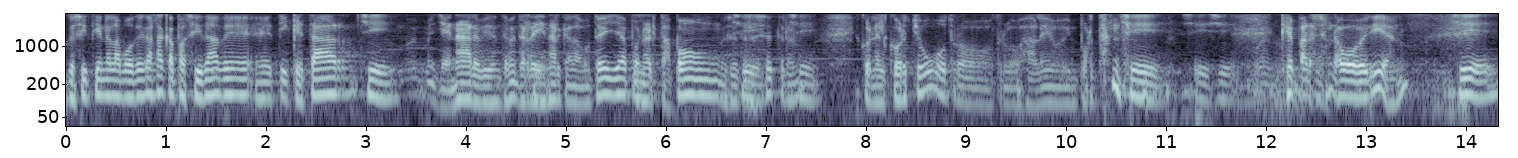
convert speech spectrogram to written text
que sí tiene la bodega es la capacidad de etiquetar, Sí, llenar, evidentemente, rellenar cada botella, poner tapón, etcétera, Mm. Sí, etcétera. ¿no? sí. Con el corcho hubo otro, otro jaleo importante, sí, sí, sí. Bueno. que parece una bobería, ¿no? Sí,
